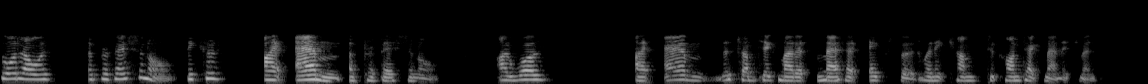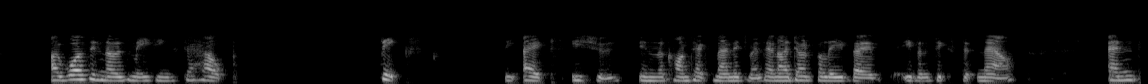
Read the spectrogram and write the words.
thought I was a professional because I am a professional. I was, I am the subject matter, matter expert when it comes to contact management. I was in those meetings to help fix the APES issues in the contact management, and I don't believe they've even fixed it now. And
